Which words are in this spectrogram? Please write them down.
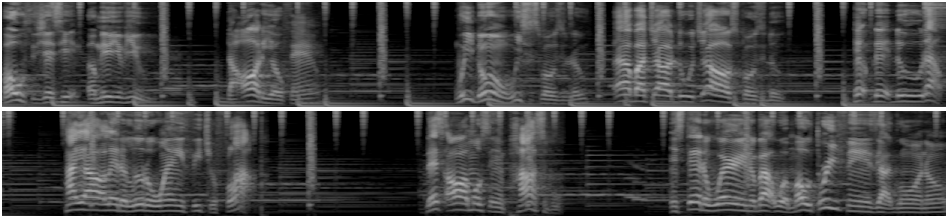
both just hit a million views. The audio, fam. We doing what we supposed to do. How about y'all do what y'all supposed to do? Help that dude out. How y'all let a Lil Wayne feature flop? That's almost impossible. Instead of worrying about what Mo3 fans got going on,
